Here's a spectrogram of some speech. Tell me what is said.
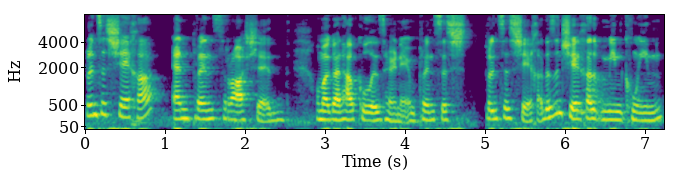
Princess Sheikha and Prince Rashid. Oh my god, how cool is her name? Princess Princess Sheikha. Doesn't Sheikha mean queen?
